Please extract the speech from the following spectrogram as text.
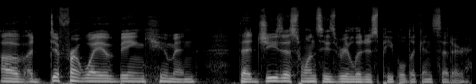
of a different way of being human that Jesus wants these religious people to consider,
